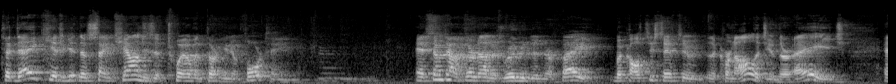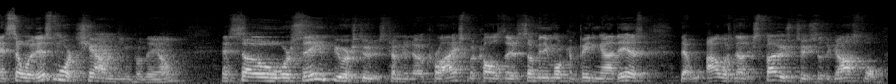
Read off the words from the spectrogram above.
today kids are getting those same challenges at 12 and 13 and 14. And sometimes they're not as rooted in their faith because just into the chronology of their age. And so it is more challenging for them. And so we're seeing fewer students come to know Christ because there's so many more competing ideas that I was not exposed to. So the gospel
